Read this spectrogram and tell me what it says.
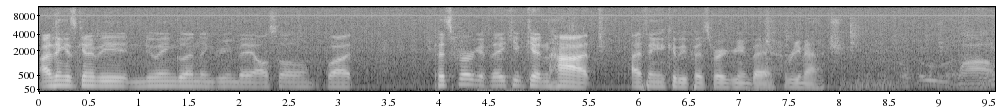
I think it's gonna be New England and Green Bay also, but Pittsburgh if they keep getting hot, I think it could be Pittsburgh Green Bay rematch. Wow.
